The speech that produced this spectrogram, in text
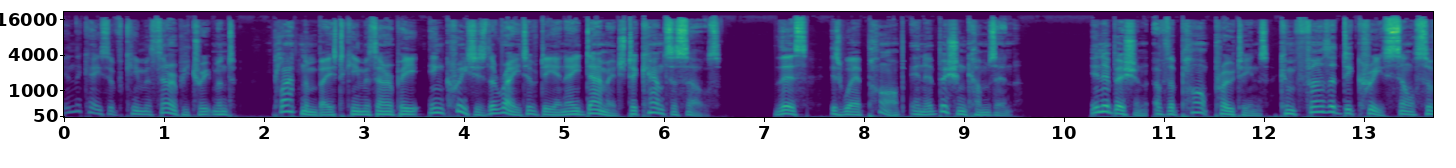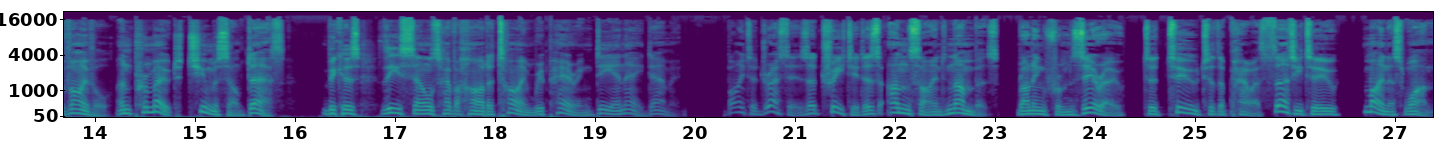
In the case of chemotherapy treatment, platinum based chemotherapy increases the rate of DNA damage to cancer cells. This is where PARP inhibition comes in. Inhibition of the PARP proteins can further decrease cell survival and promote tumor cell death because these cells have a harder time repairing DNA damage. Byte addresses are treated as unsigned numbers, running from 0 to 2 to the power 32 minus 1.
